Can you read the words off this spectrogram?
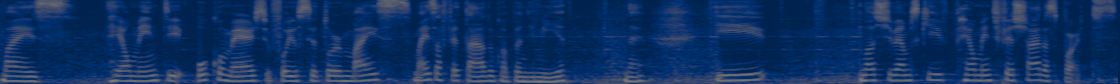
Mas realmente o comércio foi o setor mais mais afetado com a pandemia, né? E nós tivemos que realmente fechar as portas.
